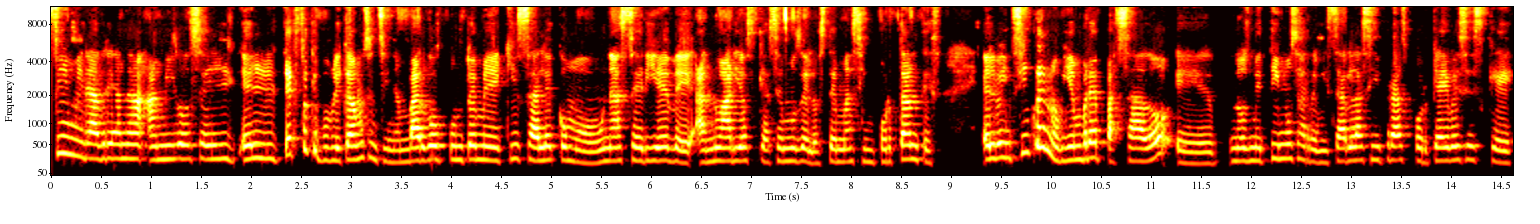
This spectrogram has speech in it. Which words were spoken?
Sí, mira, Adriana, amigos, el, texto que publicamos en Sin embargo.mx sale como una serie de anuarios que hacemos de los temas importantes. El 25 de noviembre pasado eh, nos metimos a revisar las cifras porque hay veces que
